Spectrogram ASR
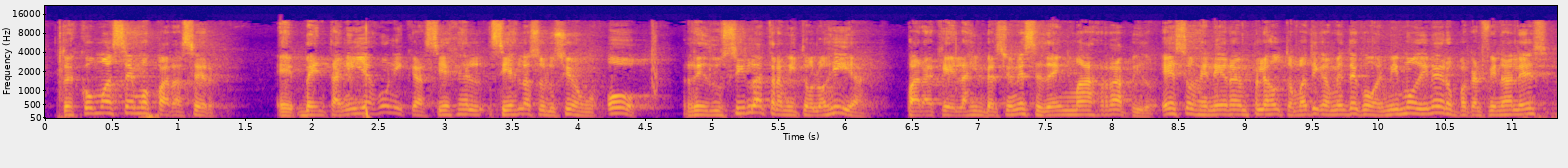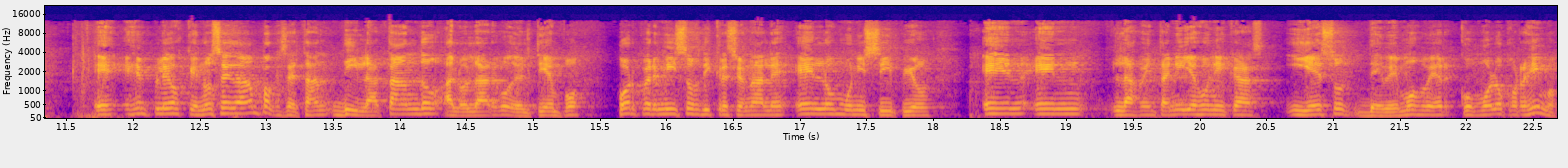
Entonces, ¿cómo hacemos para hacer eh, ventanillas únicas si es, si es la solución? O reducir la tramitología para que las inversiones se den más rápido. Eso genera empleos automáticamente con el mismo dinero, porque al final es, es empleos que no se dan porque se están dilatando a lo largo del tiempo por permisos discrecionales en los municipios, en, en las ventanillas únicas, y eso debemos ver cómo lo corregimos.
